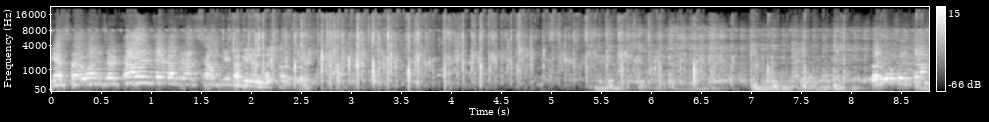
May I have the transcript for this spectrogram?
या सर्वांचं टाळ्यांच्या गजरात शाब्दिक अभिनंदन करतो. सर्वप्रथम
